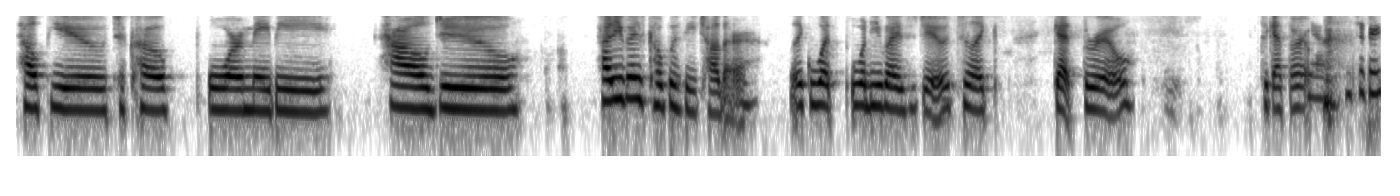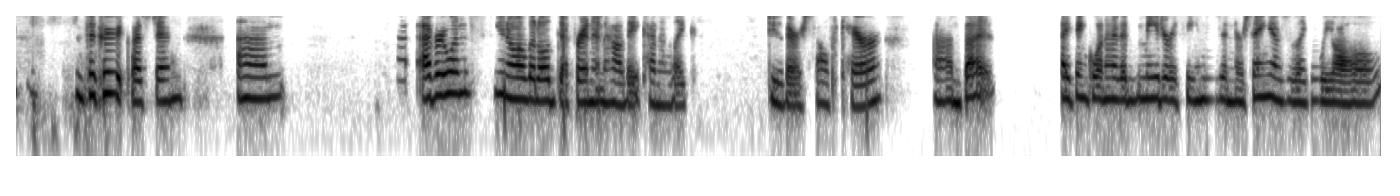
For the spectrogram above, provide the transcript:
help you to cope or maybe how do how do you guys cope with each other? Like what what do you guys do to like get through to get through. Yeah it's a great it's a great question. Um everyone's you know a little different in how they kind of like do their self-care. Um, but i think one of the major themes in nursing is like we all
